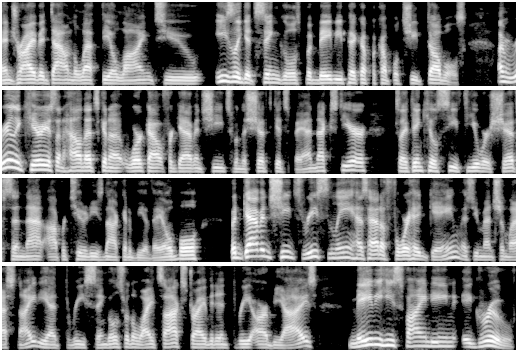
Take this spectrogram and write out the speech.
and drive it down the left field line to easily get singles, but maybe pick up a couple cheap doubles. I'm really curious on how that's going to work out for Gavin Sheets when the shift gets banned next year, because I think he'll see fewer shifts and that opportunity is not going to be available. But Gavin Sheets recently has had a four hit game. As you mentioned last night, he had three singles for the White Sox, driving in three RBIs. Maybe he's finding a groove.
